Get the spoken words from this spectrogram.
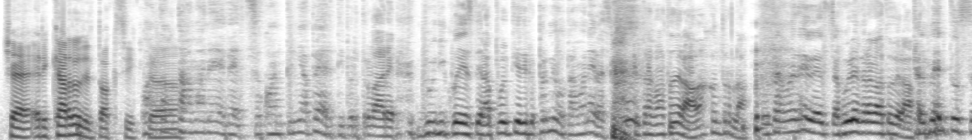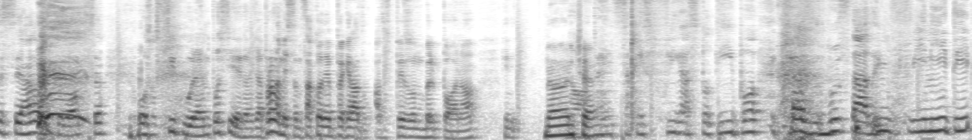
C'è Riccardo del Toxic... Guarda Otama Neves, quanti ne ha aperti per trovare due di queste, la polizia di... Per me Otama Neves è anche il di là, va a controllare. Otama Neves c'ha pure il dragolato di là. Talmente ossessionato questo box. Oh, sono sicuro, è impossibile. Però l'ha messo un sacco di tempo perché l'ha- ha speso un bel po', no? Quindi... No, non no, c'è. pensa che sfiga sto tipo che ha sbustato infiniti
